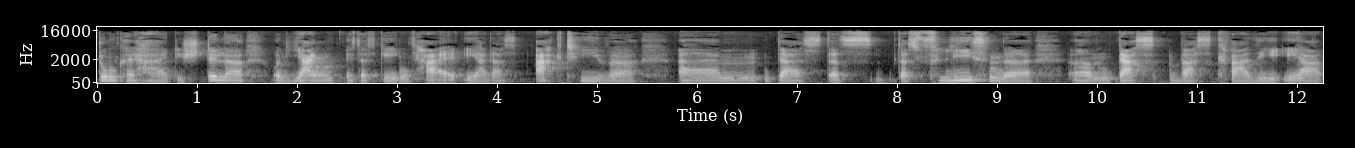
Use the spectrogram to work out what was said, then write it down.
Dunkelheit, die Stille und Yang ist das Gegenteil, eher das Aktive, ähm, das, das, das Fließende, ähm, das, was quasi eher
